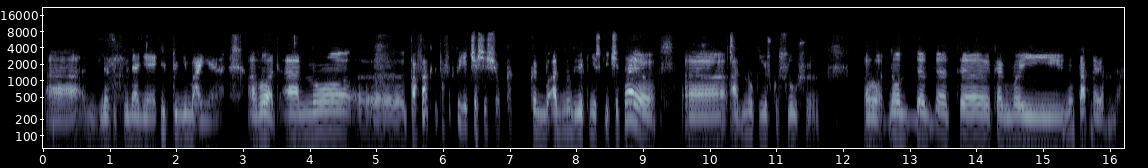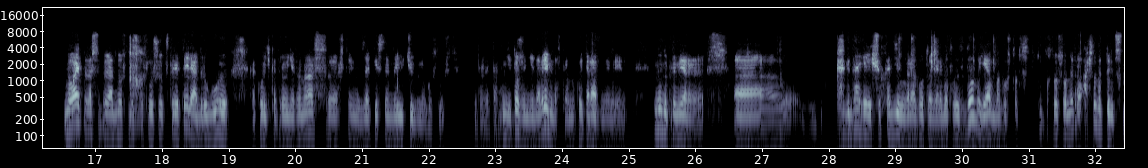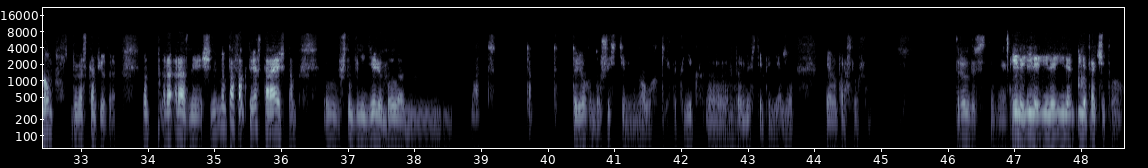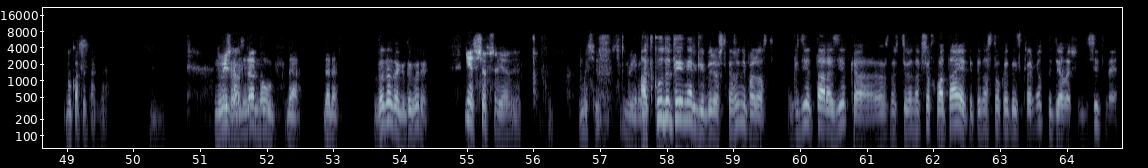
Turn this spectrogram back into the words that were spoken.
а, для запоминания и понимания. Вот. А, но э, по факту, по факту я чаще еще как, как бы одну-две книжки читаю, одну книжку слушаю. Вот. Но это, это как бы и, ну, так, наверное, да. Бывает, что например, одну книжку слушаю в сторителе, а другую, какую-нибудь, которую нет у нас, э, что-нибудь записанное на YouTube могу слушать. Например, так. Не тоже не одновременно, скажем, но какое-то разное время. Ну, например, э, когда я еще ходил на работу, а не работал из дома, я могу что-то послушать в метро, а что-то перед сном, например, с компьютера. Вот разные вещи. Но по факту я стараюсь, там, чтобы в неделю было от там, трех до шести новых каких-то книг э, в той или иной степени я бы, я бы прослушал. Или, или, или, или, или прочитывал. Ну, как-то так, да. Ну, или там, да, ну, да, да, да. Да-да-да, договори. Нет, все, все, я, я мысль Откуда ты энергию берешь? Скажи мне, пожалуйста. Где та розетка, значит, тебе на все хватает, и ты настолько это искрометно делаешь, действительно,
